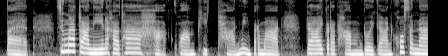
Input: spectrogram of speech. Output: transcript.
328 ซึ่งมาตรานี้นะคะ ถ้าหากความผิดฐานหมิ่นประมาท ได้กระทำโดยการโฆษณา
